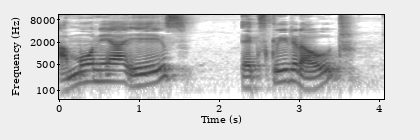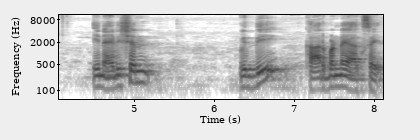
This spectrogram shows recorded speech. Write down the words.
ammonia is excreted out in addition with the carbon dioxide.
